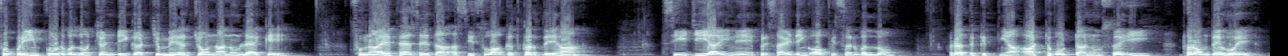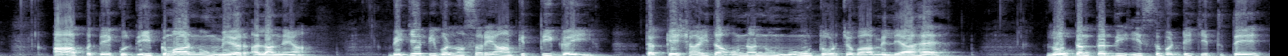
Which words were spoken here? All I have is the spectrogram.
ਸੁਪਰੀਮ ਕੋਰਟ ਵੱਲੋਂ ਚੰਡੀਗੜ੍ਹ 'ਚ ਮੇਅਰ ਚੋਣਾਂ ਨੂੰ ਲੈ ਕੇ ਸੁਣਾਏ ਫੈਸਲੇ ਦਾ ਅਸੀਂ ਸਵਾਗਤ ਕਰਦੇ ਹਾਂ ਸੀਜੀਆਈ ਨੇ ਪ੍ਰੀਸਾਈਡਿੰਗ ਆਫੀਸਰ ਵੱਲੋਂ ਰੱਦ ਕੀਤੀਆਂ 8 ਵੋਟਾਂ ਨੂੰ ਸਹੀ ਠਹਿਰਾਉਂਦੇ ਹੋਏ ਆਪ ਤੇ ਕੁਲਦੀਪ ਕੁਮਾਰ ਨੂੰ ਮੇਅਰ ਐਲਾਨਿਆ। ਬੀਜੇਪੀ ਵੱਲੋਂ ਸਰਿਆਮ ਕੀਤੀ ਗਈ ਧੱਕੇਸ਼ਾਹੀ ਦਾ ਉਹਨਾਂ ਨੂੰ ਮੂੰਹ ਤੋੜ ਜਵਾਬ ਮਿਲਿਆ ਹੈ। ਲੋਕਤੰਤਰ ਦੀ ਇਸ ਵੱਡੀ ਜਿੱਤ ਤੇ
